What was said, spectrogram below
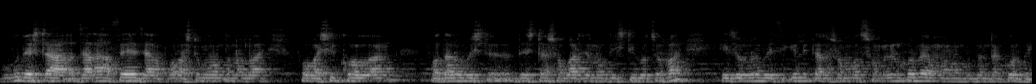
উপদেষ্টা যারা আছে, যারা পররাষ্ট্র মন্ত্রণালয়, প্রবাসী কল্যাণ প্রধান উপদেষ্টা সবার জন্য দৃষ্টিগোচর হয়। এই জন্য বেসিক্যালি তারা সংবাদ সম্মেলন করবে এবং মানববন্ধনটা করবে।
